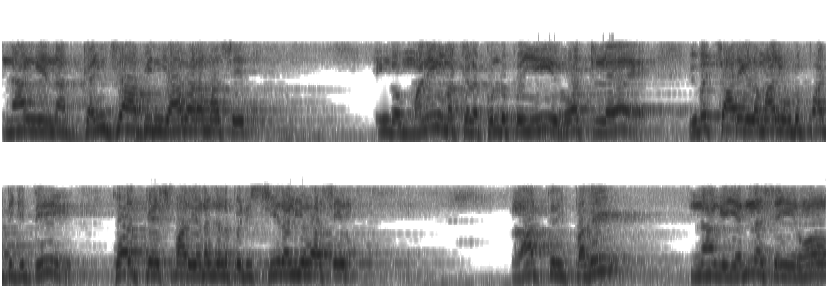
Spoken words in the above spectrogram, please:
நாங்க என்ன கஞ்சாபின் வியாபாரமா செய்வோம். எங்க மனைவி மக்களை கொண்டு போய் ரோட்ல விபச்சாரிகளை மாதிரி உடுப்பாட்டிக்கிட்டு கோல் பேஸ் மாதிரி இடங்களை போயிட்டு சீரழியவா செய்யறோம் ராத்திரி பகல் நாங்க என்ன செய்யறோம்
